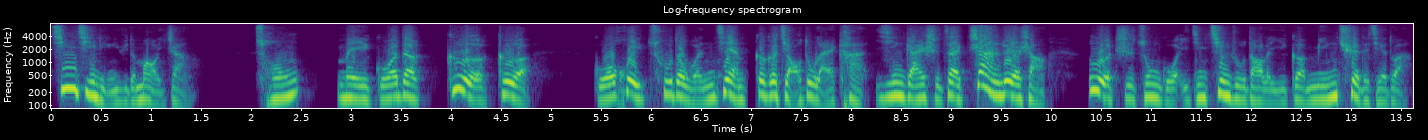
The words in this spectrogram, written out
经济领域的贸易战了，从美国的各个国会出的文件，各个角度来看，应该是在战略上遏制中国，已经进入到了一个明确的阶段。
